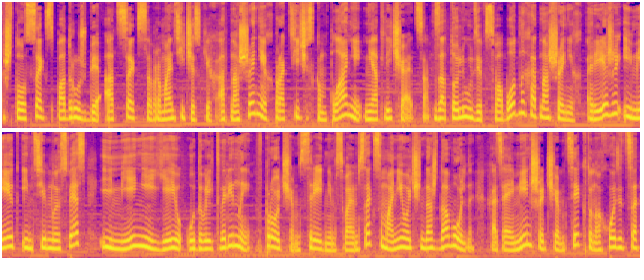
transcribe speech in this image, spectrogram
что секс по дружбе от секса в романтических отношениях в практическом плане не отличается. Зато люди в свободных отношениях реже имеют интимную связь и менее ею удовлетворены. Впрочем, средним своим сексом они очень даже довольны, хотя и меньше, чем те, кто находится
